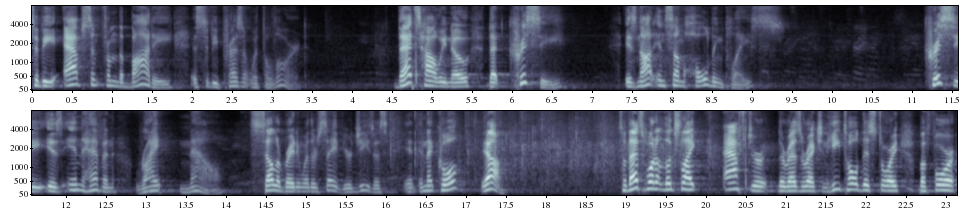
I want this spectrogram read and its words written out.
to be absent from the body is to be present with the Lord. That's how we know that Chrissy is not in some holding place. Chrissy is in heaven right now, celebrating with her Savior, Jesus. Isn't that cool? Yeah. So that's what it looks like after the resurrection. He told this story before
